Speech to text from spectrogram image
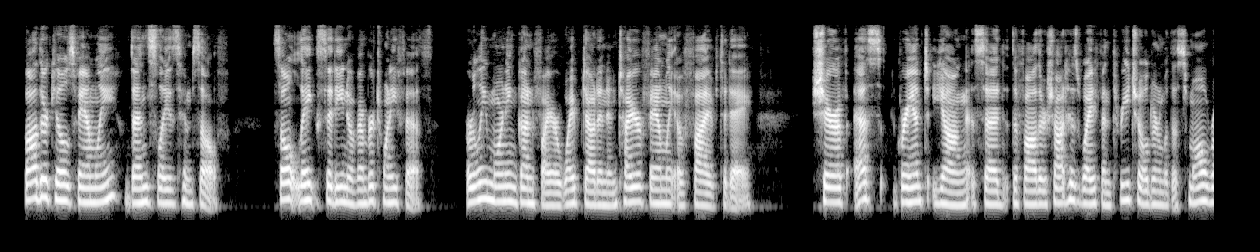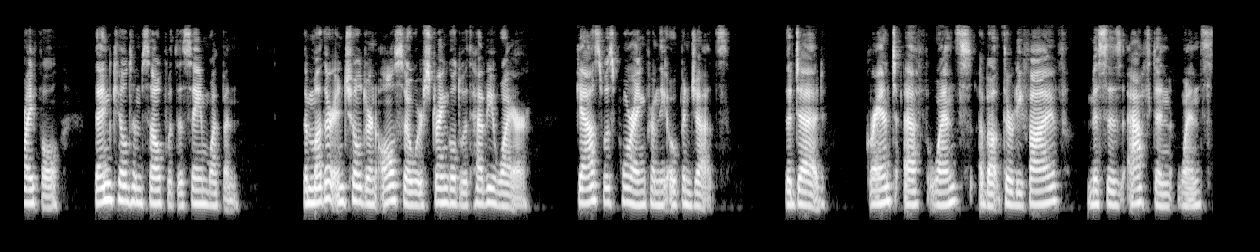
Father kills family, then slays himself. Salt Lake City, November 25th. Early morning gunfire wiped out an entire family of five today. Sheriff S. Grant Young said the father shot his wife and three children with a small rifle, then killed himself with the same weapon. The mother and children also were strangled with heavy wire. Gas was pouring from the open jets. The dead Grant F. Wentz, about 35, Mrs. Afton Wentz,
